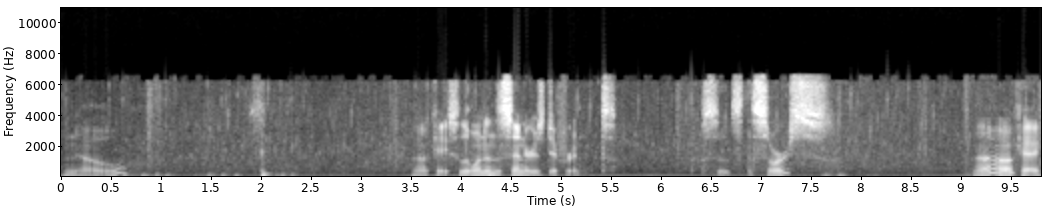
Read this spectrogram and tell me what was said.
No. Okay, so the one in the center is different. So it's the source? Oh, okay.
